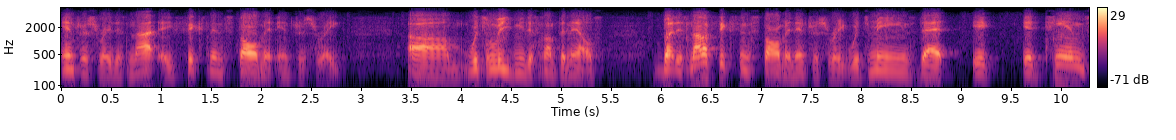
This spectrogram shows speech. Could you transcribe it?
interest rate. It's not a fixed installment interest rate, um, which will lead me to something else. But it's not a fixed installment interest rate, which means that it it tends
